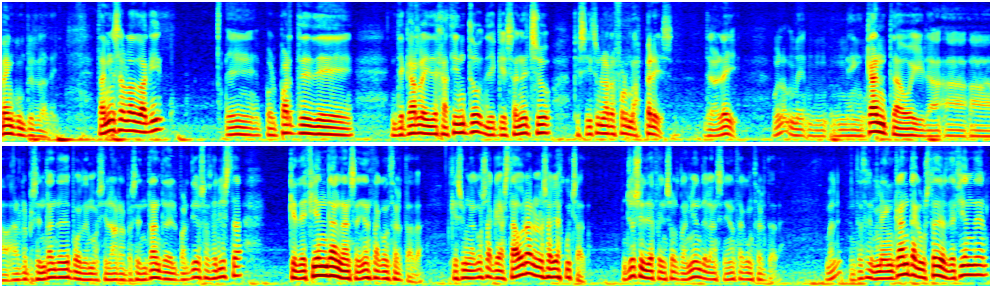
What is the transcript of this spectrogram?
va a incumplir la ley. También se ha hablado aquí, eh, por parte de, de Carla y de Jacinto de que se han hecho, que se hizo una reforma express de la ley. Bueno, me, encanta oír al representante de Podemos y a la representante del Partido Socialista que defiendan la enseñanza concertada, que es una cosa que hasta ahora no los había escuchado. Yo soy defensor también de la enseñanza concertada. ¿vale? Entonces, me encanta que ustedes defienden,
